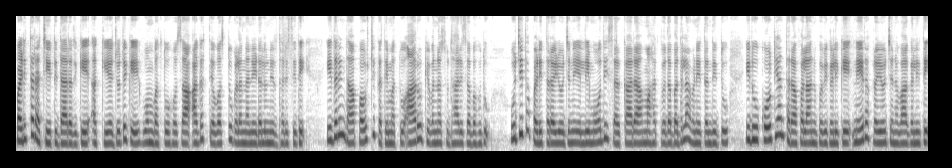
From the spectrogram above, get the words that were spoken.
ಪಡಿತರ ಚೀಟಿದಾರರಿಗೆ ಅಕ್ಕಿಯ ಜೊತೆಗೆ ಒಂಬತ್ತು ಹೊಸ ಅಗತ್ಯ ವಸ್ತುಗಳನ್ನು ನೀಡಲು ನಿರ್ಧರಿಸಿದೆ. ಇದರಿಂದ ಪೌಷ್ಟಿಕತೆ ಮತ್ತು ಆರೋಗ್ಯವನ್ನು ಸುಧಾರಿಸಬಹುದು. ಉಚಿತ ಪಡಿತರ ಯೋಜನೆಯಲ್ಲಿ ಮೋದಿ ಸರ್ಕಾರ ಮಹತ್ವದ ಬದಲಾವಣೆ ತಂದಿದ್ದು, ಇದು ಕೋಟ್ಯಾಂತರ ಫಲಾನುಭವಿಗಳಿಗೆ ನೇರ ಪ್ರಯೋಜನವಾಗಲಿದೆ.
